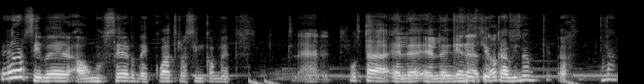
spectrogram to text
Peor si ver a un ser de 4 o 5 metros. Claro. Puta, el, el edificio caminante. Ah, claro.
